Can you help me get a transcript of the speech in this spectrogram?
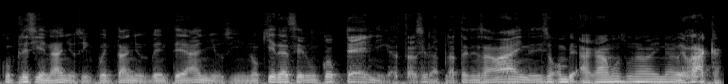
cumple 100 años, 50 años, 20 años y no quiere hacer un cóctel ni gastarse la plata en esa vaina, y dice, hombre, hagamos una vaina berraca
